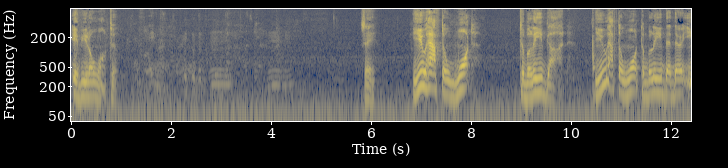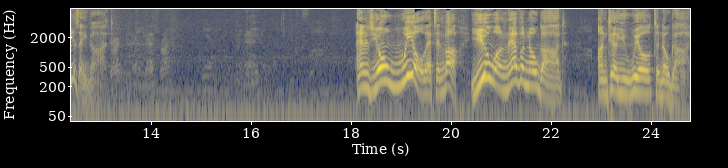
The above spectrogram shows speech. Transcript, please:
if you don't want to. See, you have to want to believe God. You have to want to believe that there is a God. And it's your will that's involved. You will never know God until you will to know God.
